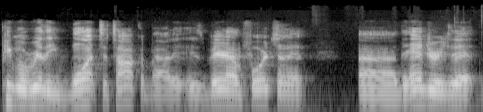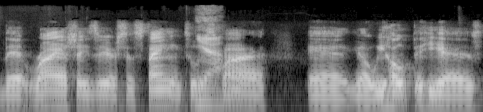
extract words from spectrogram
people really want to talk about. It. It's very unfortunate uh, the injuries that that Ryan Shazier sustained to yeah. his spine, and you know we hope that he has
